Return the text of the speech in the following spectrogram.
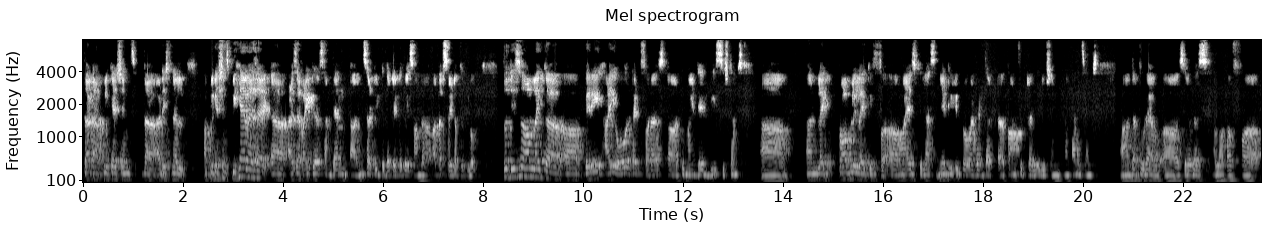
that applications the additional applications behave as a uh, as a writers and then insert into the database on the other side of the globe so this is all like a, a very high overhead for us uh, to maintain these systems uh, and like probably like if uh, mysql has natively provided that conflict resolution mechanisms that would have saved us a lot of uh,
